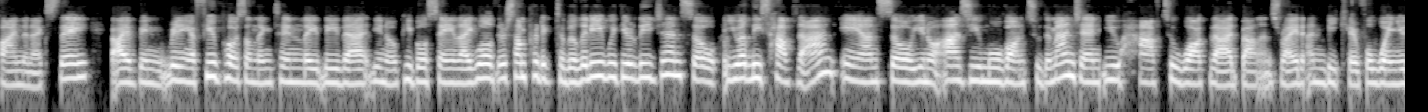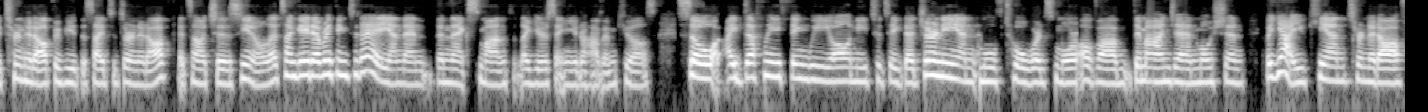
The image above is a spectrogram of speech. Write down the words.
fine the next day. I've been reading a few posts on LinkedIn lately that you know people saying like, well, there's some predictability with your gen, so you at least have that. And so you know, as you move on to demand gen, you have to walk that balance, right? And be careful when you turn it off if you decide to turn it off. It's not just, you know, let's ungate everything today and then the next month, like you're saying, you don't have MQLs. So I definitely think we all need to take that journey and move towards more of a demand gen motion but yeah, you can't turn it off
